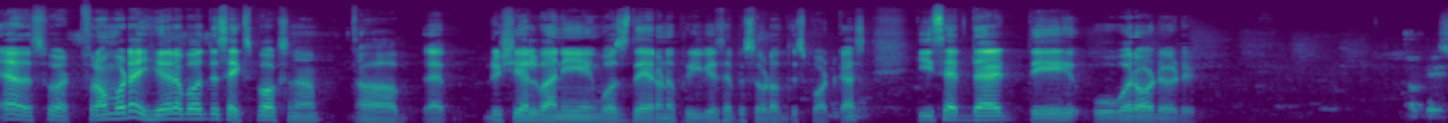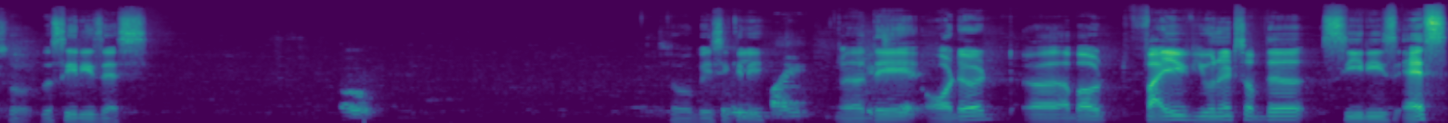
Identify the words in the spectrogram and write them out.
Yeah, that's what. From what I hear about this Xbox now, uh, Rishi Alwani was there on a previous episode of this podcast. He said that they over ordered it. Okay. So the Series S. Oh, So basically, uh, they ordered uh, about five units of the Series S,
